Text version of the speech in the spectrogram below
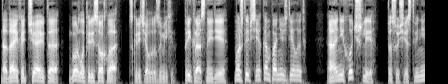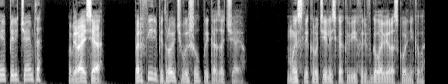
«Да дай хоть чаю-то, горло пересохло!» — скричал Разумихин. «Прекрасная идея. Может, и все компанию сделают? А не хочешь ли посущественнее перед чаем-то?» «Убирайся!» Порфирий Петрович вышел приказать чаю. Мысли крутились, как вихрь в голове Раскольникова.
